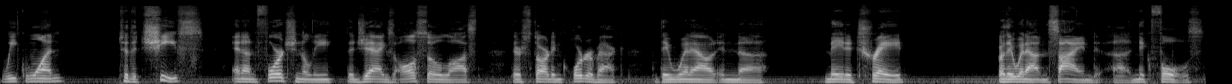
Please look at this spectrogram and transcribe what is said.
week one to the Chiefs and unfortunately, the Jags also lost their starting quarterback they went out and uh, made a trade, or they went out and signed uh, Nick Foles.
